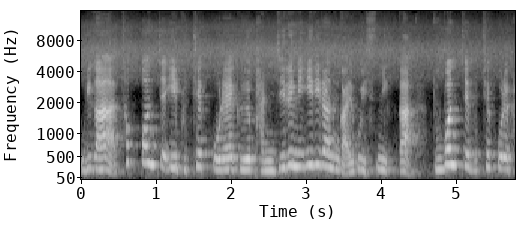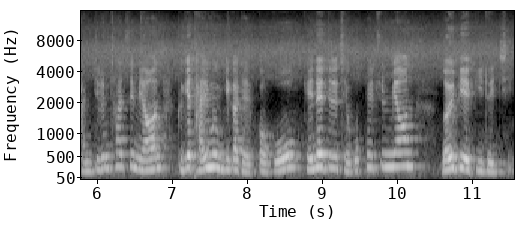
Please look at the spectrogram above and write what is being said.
우리가 첫 번째 이 부채꼴의 그 반지름이 1이라는 거 알고 있으니까 두 번째 부채꼴의 반지름 찾으면 그게 닮은 비가 될 거고 걔네들 제곱해주면 넓이의 비 되지.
